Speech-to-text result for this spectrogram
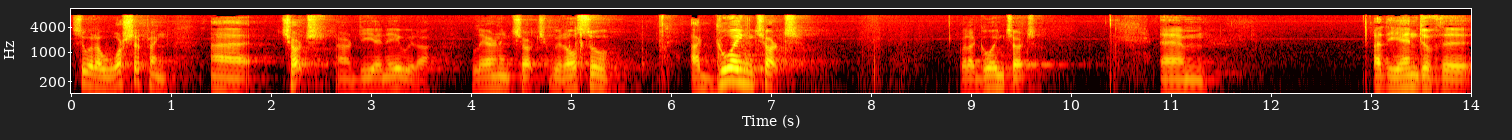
So we're a worshipping uh, church, our DNA, we're a learning church. We're also a going church. We're a going church. Um, at the end of the,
